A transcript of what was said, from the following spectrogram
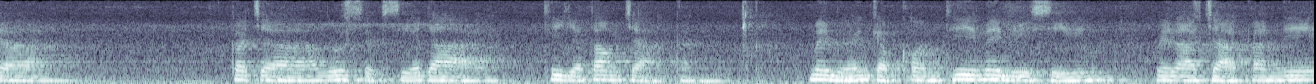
จะ ก็จะรู้สึกเสียดายที่จะต้องจากกัน ไม่เหมือนกับคนที่ไม่มีศีล เวลาจากกันนี้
